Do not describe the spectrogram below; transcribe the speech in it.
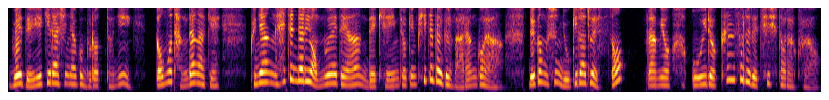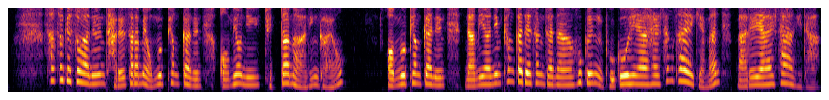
왜 내 얘기를 하시냐고 물었더니 너무 당당하게 그냥 혜진 대리 업무에 대한 내 개인적인 피드백을 말한 거야. 내가 무슨 욕이라도 했어? 라며 오히려 큰 소리를 치시더라고요. 사석에서 하는 다른 사람의 업무 평가는 엄연히 뒷담화 아닌가요? 업무 평가는 남이 아닌 평가 대상자나 혹은 보고해야 할 상사에게만 말해야 할 사항이다.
